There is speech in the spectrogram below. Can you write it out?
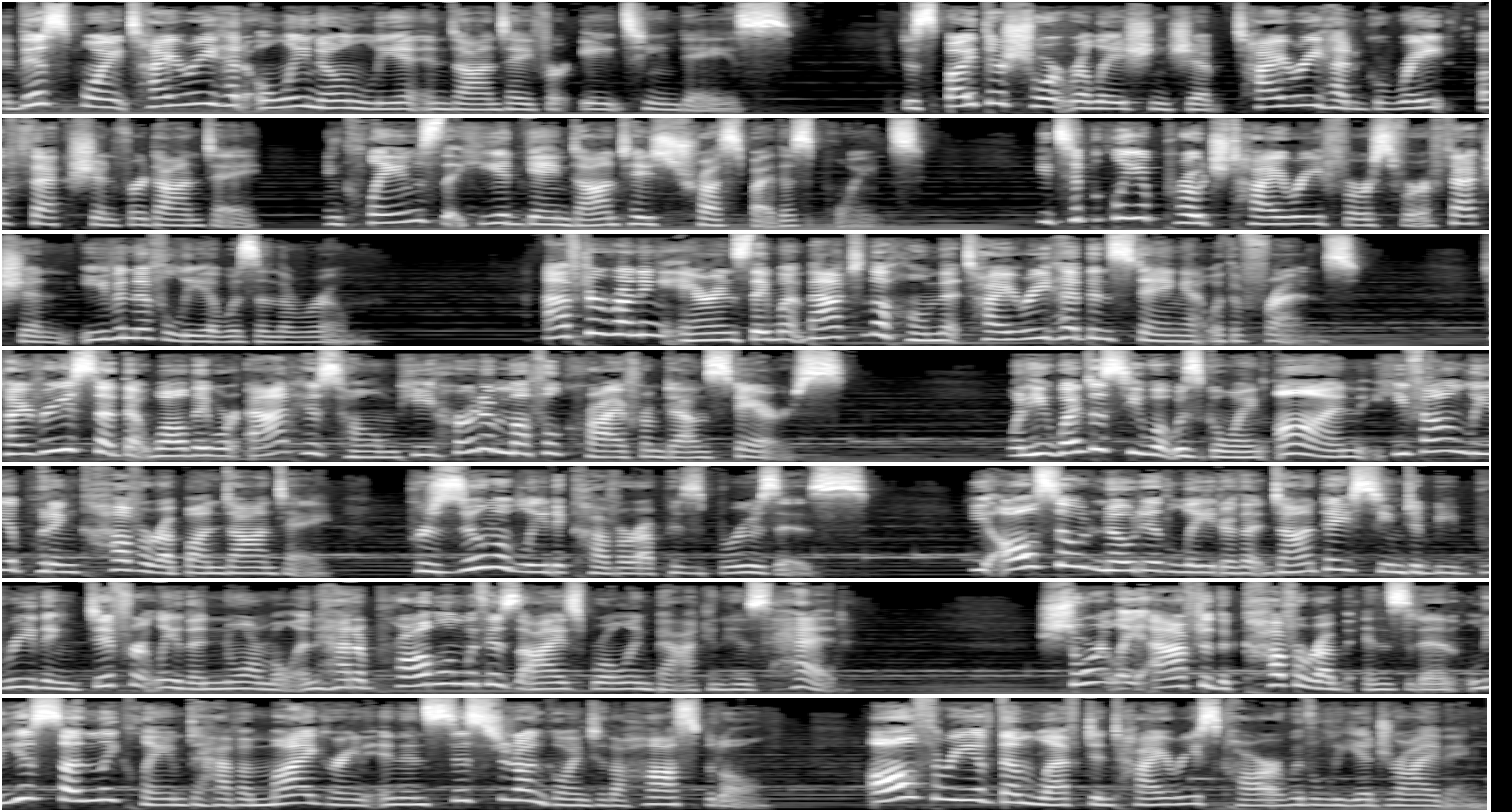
At this point, Tyree had only known Leah and Dante for 18 days. Despite their short relationship, Tyree had great affection for Dante and claims that he had gained Dante's trust by this point. He typically approached Tyree first for affection, even if Leah was in the room. After running errands, they went back to the home that Tyree had been staying at with a friend. Tyree said that while they were at his home, he heard a muffled cry from downstairs. When he went to see what was going on, he found Leah putting cover up on Dante, presumably to cover up his bruises. He also noted later that Dante seemed to be breathing differently than normal and had a problem with his eyes rolling back in his head. Shortly after the cover up incident, Leah suddenly claimed to have a migraine and insisted on going to the hospital. All three of them left in Tyree's car with Leah driving.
